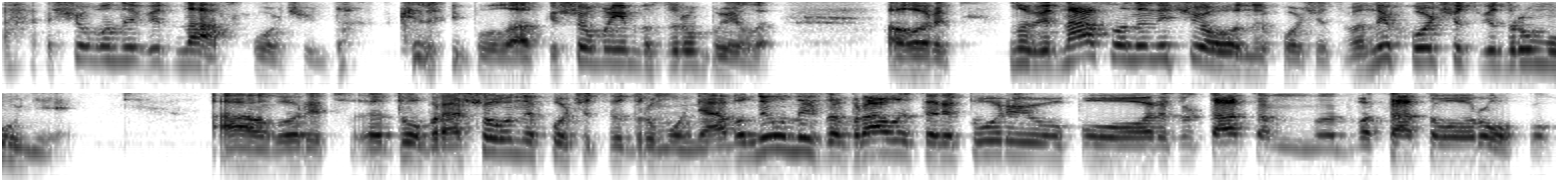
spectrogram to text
що вони від нас хочуть? Скажіть, будь ласка, що ми їм зробили? А говорить: ну від нас вони нічого не хочуть, вони хочуть від Румунії. А говорить, «Е, добре, а що вони хочуть від Румунії? А вони у них забрали територію по результатам 20-го року.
